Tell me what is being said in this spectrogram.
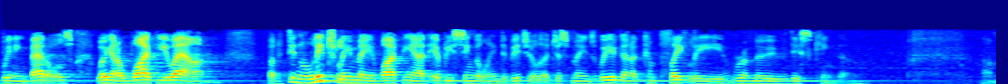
winning battles. We're going to wipe you out. But it didn't literally mean wiping out every single individual. It just means we are going to completely remove this kingdom. Um,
